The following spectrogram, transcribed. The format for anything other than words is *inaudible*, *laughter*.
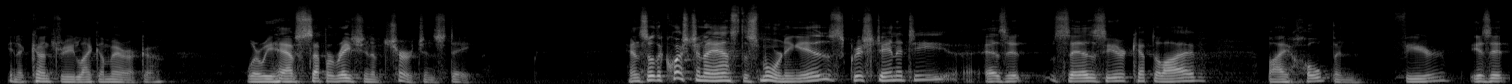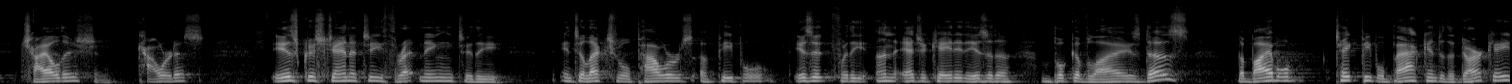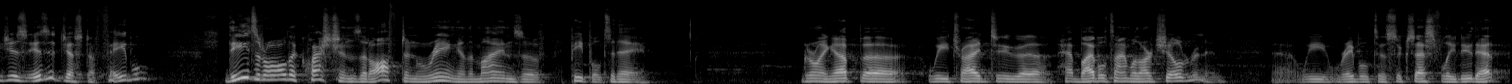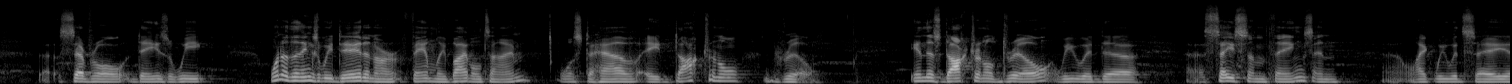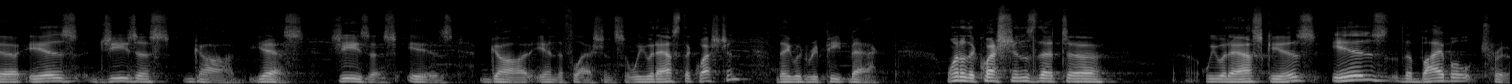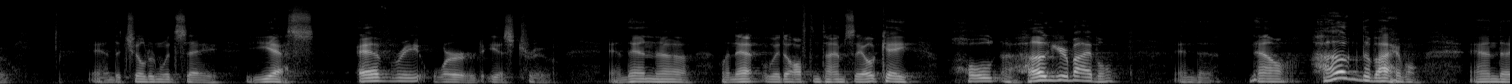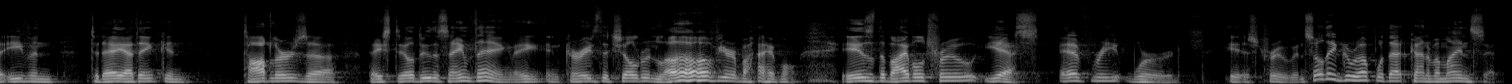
in a country like America where we have separation of church and state. And so the question I asked this morning is Christianity, as it says here, kept alive by hope and fear? Is it childish and cowardice? Is Christianity threatening to the intellectual powers of people? Is it for the uneducated? Is it a book of lies? Does the Bible take people back into the dark ages? Is it just a fable? These are all the questions that often ring in the minds of people today. Growing up, uh, we tried to uh, have Bible time with our children, and uh, we were able to successfully do that uh, several days a week. One of the things we did in our family Bible time was to have a doctrinal drill. In this doctrinal drill, we would uh, uh, say some things, and uh, like we would say, uh, Is Jesus God? Yes, Jesus is God in the flesh. And so we would ask the question, they would repeat back. One of the questions that uh, we would ask is Is the Bible true? And the children would say, Yes, every word is true. And then uh, Lynette would oftentimes say, Okay, hold, uh, hug your Bible, and uh, now hug the Bible. And uh, even today, I think in toddlers, uh, they still do the same thing. They encourage the children, love your Bible. Is the Bible true? Yes, every word is true. And so they grew up with that kind of a mindset.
